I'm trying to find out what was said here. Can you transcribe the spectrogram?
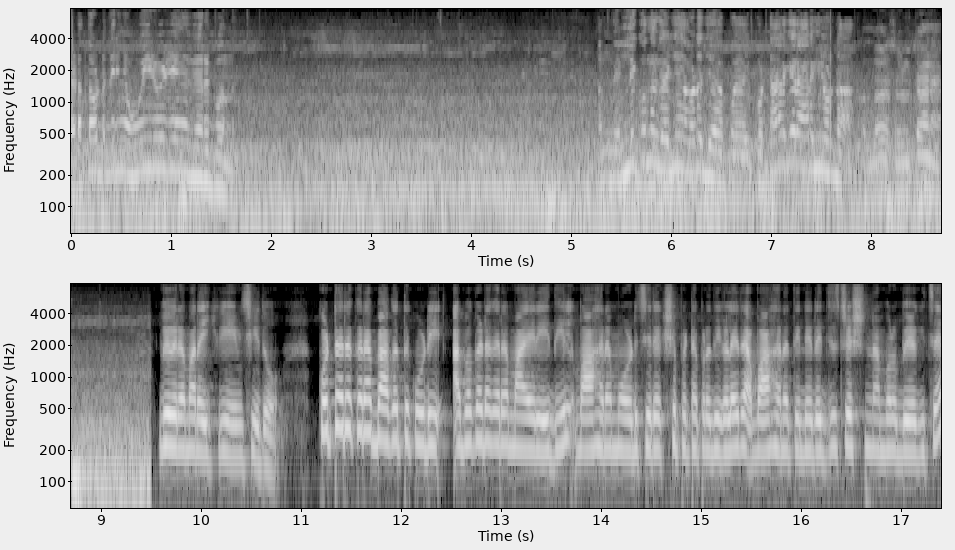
ഇടത്തോട്ട് തിരിഞ്ഞ് ഊര് വഴി അങ്ങ് കയറിപ്പോന്ന് നെല്ലിക്കുന്നം കഴിഞ്ഞ് അവിടെ കൊട്ടാരക്കര ആരെങ്കിലും ഉണ്ടാ? സുൽത്താന. വിവരമറിയിക്കുകയും ചെയ്തു. കൊട്ടാരക്കര ഭാഗത്തു കൂടി അപകടകരമായ രീതിയിൽ വാഹനം ഓടിച്ച് രക്ഷപ്പെട്ട പ്രതികളെ വാഹനത്തിന്റെ രജിസ്ട്രേഷൻ നമ്പർ ഉപയോഗിച്ച്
